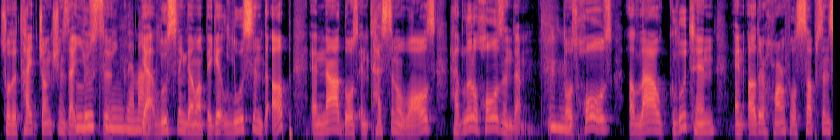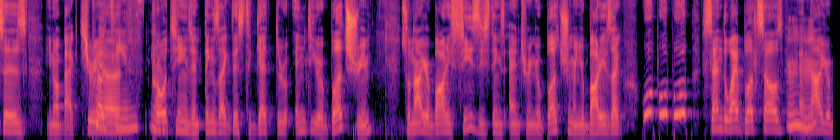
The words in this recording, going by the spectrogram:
So the tight junctions that used to Loosening them yeah, loosening them up. They get loosened up, and now those intestinal walls have little holes in them. Mm-hmm. Those holes allow gluten and other harmful substances, you know, bacteria, Proteins, yeah. and things like this to get through into your bloodstream. So now your body sees these things entering your bloodstream, and your body is like, whoop, whoop, whoop, send the white blood cells, Mm-hmm. and now you're,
